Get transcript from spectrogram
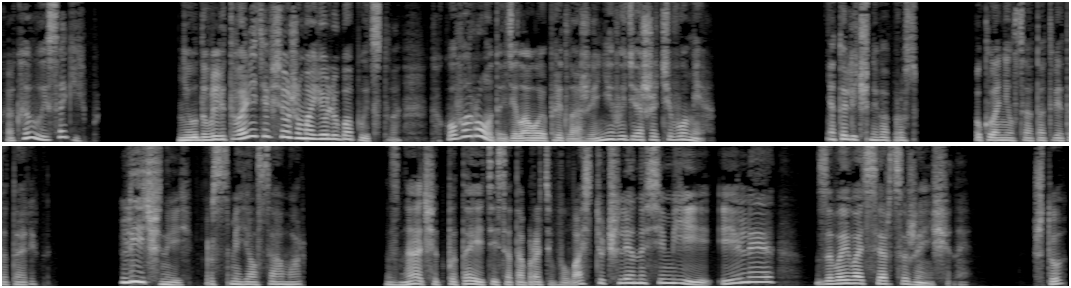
«Как и вы, Сагиб. Не удовлетворите все же мое любопытство. Какого рода деловое предложение вы держите в уме?» «Это личный вопрос», — уклонился от ответа Тарик. «Личный», — рассмеялся Амар. «Значит, пытаетесь отобрать власть у члена семьи или завоевать сердце женщины?» «Что?»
